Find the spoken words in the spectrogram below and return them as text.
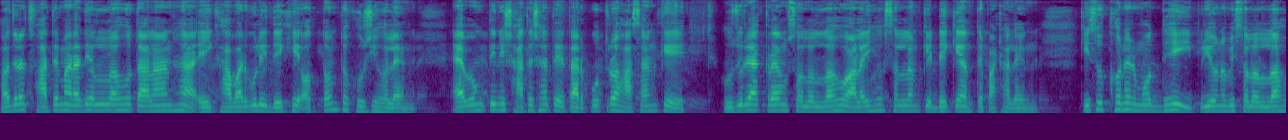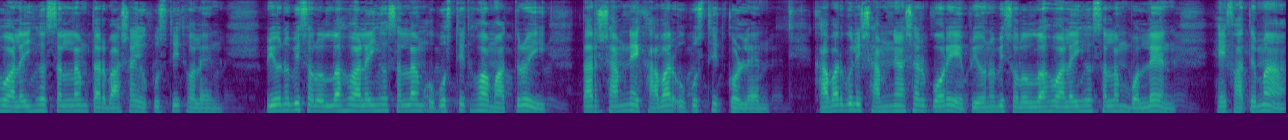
হজরত ফাতেমা রাদিউল্লাহ তালানহা এই খাবারগুলি দেখে অত্যন্ত খুশি হলেন। এবং তিনি সাথে সাথে তার পুত্র হাসানকে হুজুর আকরাম সাল্লাহ আলাইহসাল্লামকে ডেকে আনতে পাঠালেন। কিছুক্ষণের মধ্যেই প্রিয়নবী সাল্লাহ আলাইহসাল্লাম তার বাসায় উপস্থিত হলেন। প্রিয়নবী সাল্লাহ আলাইহসাল্লাম উপস্থিত হওয়া মাত্রই তার সামনে খাবার উপস্থিত করলেন। খাবারগুলি সামনে আসার পরে প্রিয়নবী সাল্লাহ আলাইহসাল্লাম বললেন হে ফাতেমা,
